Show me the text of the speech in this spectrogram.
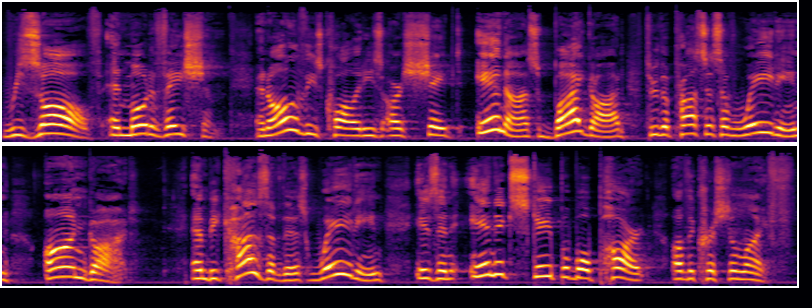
resolve, and motivation. And all of these qualities are shaped in us by God through the process of waiting on God. And because of this, waiting is an inescapable part of the Christian life.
